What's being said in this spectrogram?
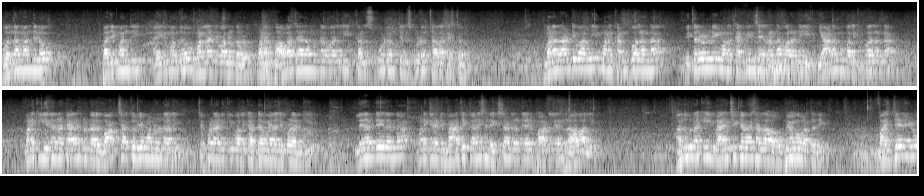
వంద మందిలో పది మంది ఐదు మందో మనలాంటి వాళ్ళు ఉంటారు. మన భావజాలం ఉన్న వాళ్ళని కలుసుకోవడం తెలుసుకోవడం చాలా కష్టం. మన లాంటి వాళ్ళని మనం కనుక్కోవాలన్నా ఇతరులని మనం కన్విన్స్ చేయాలన్నా వాళ్ళని జ్ఞానం వాళ్ళకి ఇవ్వాలన్నా మనకి ఏదైనా టాలెంట్ ఉండాలి వాక్ చాతుర్యం అని ఉండాలి చెప్పడానికి వాళ్ళకి అర్థమయ్యేలా చెప్పడానికి. లేదంటే ఏదన్నా మనకి ఇలాంటి మ్యాజిక్ కానీ ఎక్స్ట్రా ఇలాంటి పాటలు కానీ రావాలి. అందుకు నాకు ఈ మ్యాజిక్ శిక్షణ చాలా ఉపయోగపడుతుంది. ఫస్ట్ డే నేను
